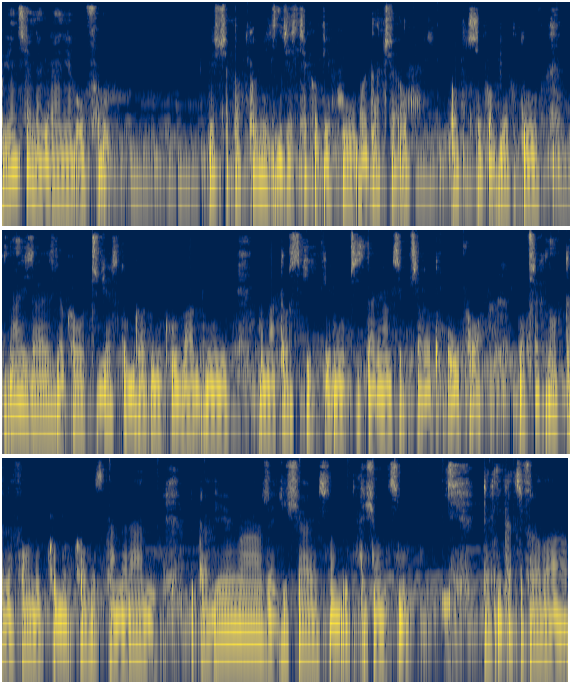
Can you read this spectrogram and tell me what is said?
Szokujące nagrania UFO. Jeszcze pod koniec XX wieku badacze ob obcych obiektów znali zaledwie około 30 godnych uwagi amatorskich firm przedstawiających przelot UFO. Powszechną od telefonów komórkowych z kamerami sprawiła, że dzisiaj są ich tysiące. Technika cyfrowa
